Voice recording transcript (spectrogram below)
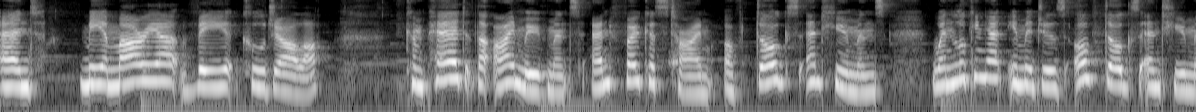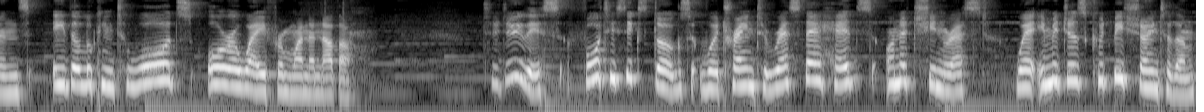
and Miiamaria V. Kujala compared the eye movements and focus time of dogs and humans when looking at images of dogs and humans either looking towards or away from one another. To do this, 46 dogs were trained to rest their heads on a chin rest where images could be shown to them.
